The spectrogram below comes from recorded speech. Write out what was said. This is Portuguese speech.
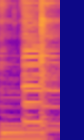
Música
